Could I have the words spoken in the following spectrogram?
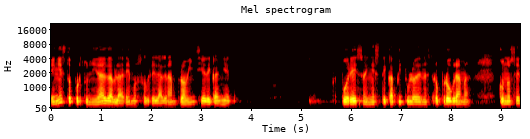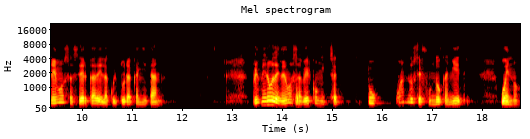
En esta oportunidad hablaremos sobre la gran provincia de Cañete. Por eso en este capítulo de nuestro programa conoceremos acerca de la cultura cañetana Primero debemos saber con exactitud cuándo se fundó Cañete. Bueno,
